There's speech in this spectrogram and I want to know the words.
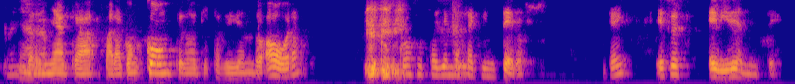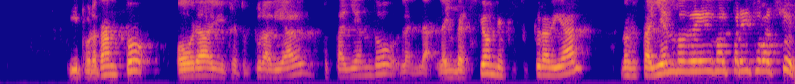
de Reñaca para Concón, que es donde tú estás viviendo ahora, y Concón se está yendo hacia Quinteros. ¿okay? Eso es evidente. Y por lo tanto, obra de infraestructura vial se está yendo, la, inversión de infraestructura vial no se está yendo de Valparaíso para el sur,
